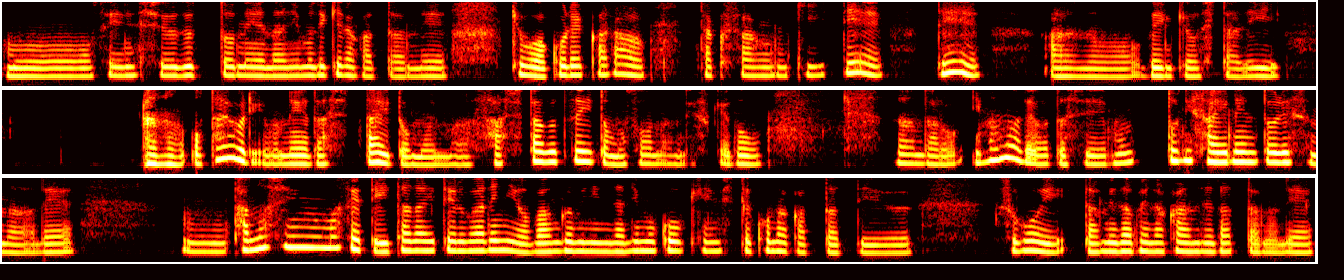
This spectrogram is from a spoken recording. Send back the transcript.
もう先週ずっとね、何もできなかったんで、今日はこれからたくさん聞いて、で、あの、勉強したり、あの、お便りをね、出したいと思います。ハッシュタグツイートもそうなんですけど、なんだろう、今まで私、本当にサイレントレスナーで、うん、楽しませていただいてる割には番組に何も貢献してこなかったっていう、すごいダメダメな感じだったので、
